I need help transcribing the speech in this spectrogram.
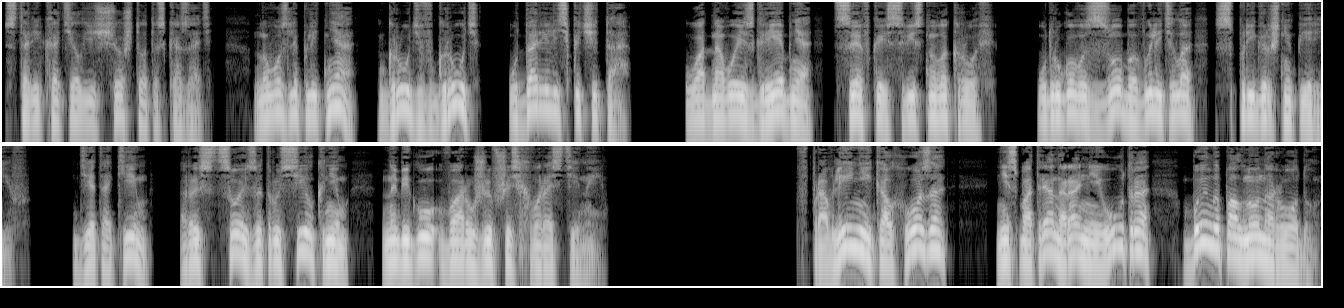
Старик хотел еще что-то сказать, но возле плетня, грудь в грудь, ударились кочета. У одного из гребня цевкой свистнула кровь, у другого зоба вылетела с пригоршню перьев. Дед Аким рысцой затрусил к ним, на бегу вооружившись хворостиной. В правлении колхоза, несмотря на раннее утро, было полно народу.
